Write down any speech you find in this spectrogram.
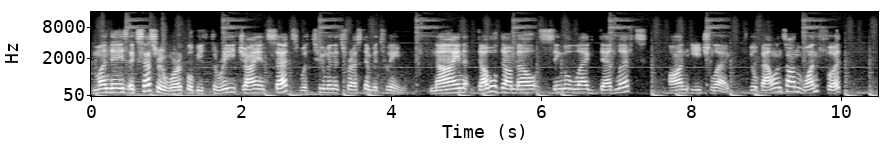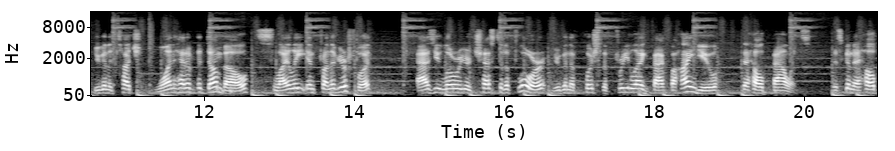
Monday's accessory work will be three giant sets with two minutes rest in between. Nine double dumbbell single leg deadlifts on each leg. You'll balance on one foot. You're going to touch one head of the dumbbell slightly in front of your foot. As you lower your chest to the floor, you're going to push the free leg back behind you to help balance. It's going to help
